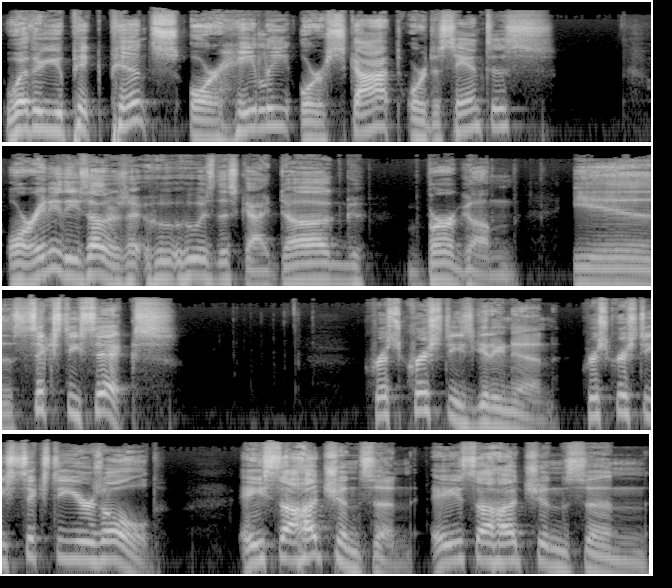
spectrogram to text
Whether you pick Pence or Haley or Scott or DeSantis or any of these others, uh, who, who is this guy? Doug Burgum is 66. Chris Christie's getting in. Chris Christie's 60 years old. Asa Hutchinson. Asa Hutchinson.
